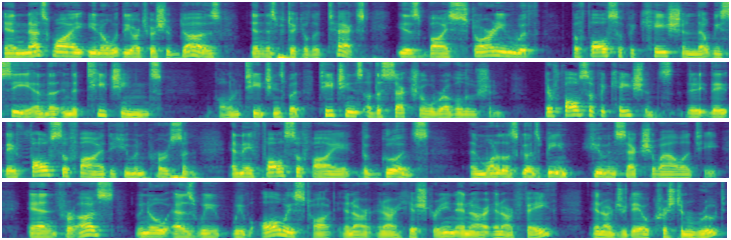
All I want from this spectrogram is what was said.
And that's why, you know, what the Archbishop does in this particular text is by starting with the falsification that we see in the in the teachings, we call them teachings, but teachings of the sexual revolution. They're falsifications. They, they, they falsify the human person and they falsify the goods, and one of those goods being human sexuality. And for us, you know, as we've, we've always taught in our, in our history and in our, in our faith, in our Judeo Christian root,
